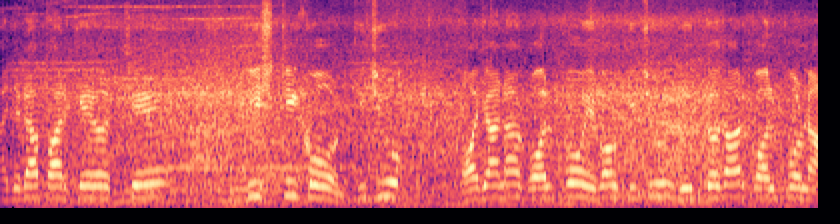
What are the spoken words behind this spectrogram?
হাজরা পার্কের হচ্ছে দৃষ্টিকোণ, কিছু অজানা গল্প এবং কিছু রুদ্রদার কল্পনা।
